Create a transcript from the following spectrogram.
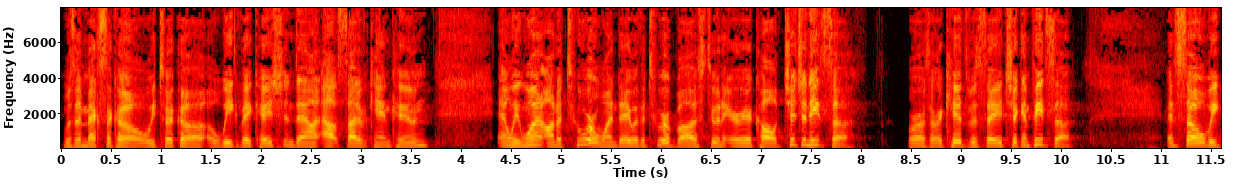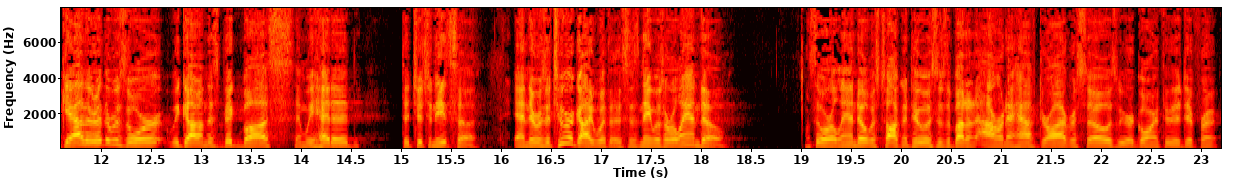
was in Mexico. We took a, a week vacation down outside of Cancun. And we went on a tour one day with a tour bus to an area called Chichen Itza, or as our kids would say, chicken pizza. And so we gathered at the resort, we got on this big bus, and we headed to Chichen Itza. And there was a tour guide with us. His name was Orlando. So Orlando was talking to us. It was about an hour and a half drive or so as we were going through the different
